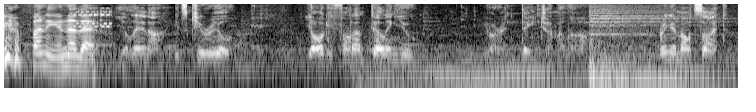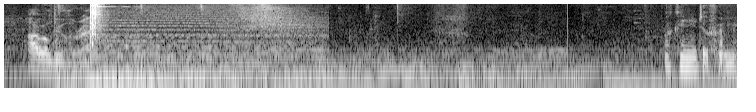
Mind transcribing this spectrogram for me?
You're funny. You know that. Yelena, it's Kirill. Yorgi found I'm telling you. You're in danger, my love. Bring him outside. I will do the rest. What can you do for me?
